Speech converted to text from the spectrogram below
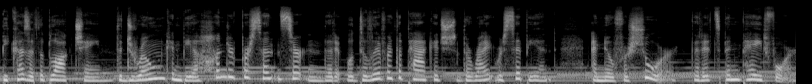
because of the blockchain, the drone can be 100% certain that it will deliver the package to the right recipient and know for sure that it's been paid for.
